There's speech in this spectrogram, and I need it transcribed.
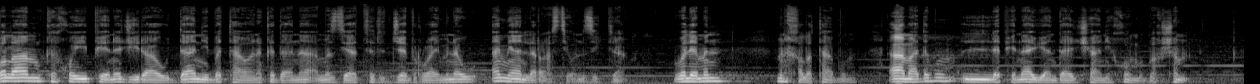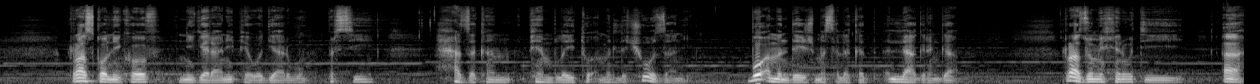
بەڵام کە خۆی پێنەگیرا و دانی بە تاوانەکەدانا ئەمە زیاتر جێ بڕوای منە و ئەمیان لە ڕاستیەوە نزیکترە وەلێ من من خەڵەتا بووم ئامادە بووم لە پێناویاندا جیهانی خۆم ببەخشم ڕاستکۆلنییکۆف نیگەرانی پێوە دیار بوو پرسی حەزەکەم پێم بڵێ تۆ ئەمەد لە چۆ زانی بۆ ئەمن دەیش مەسلەکەت لا گرنگە ڕازومیحێن وتی، ئاه،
